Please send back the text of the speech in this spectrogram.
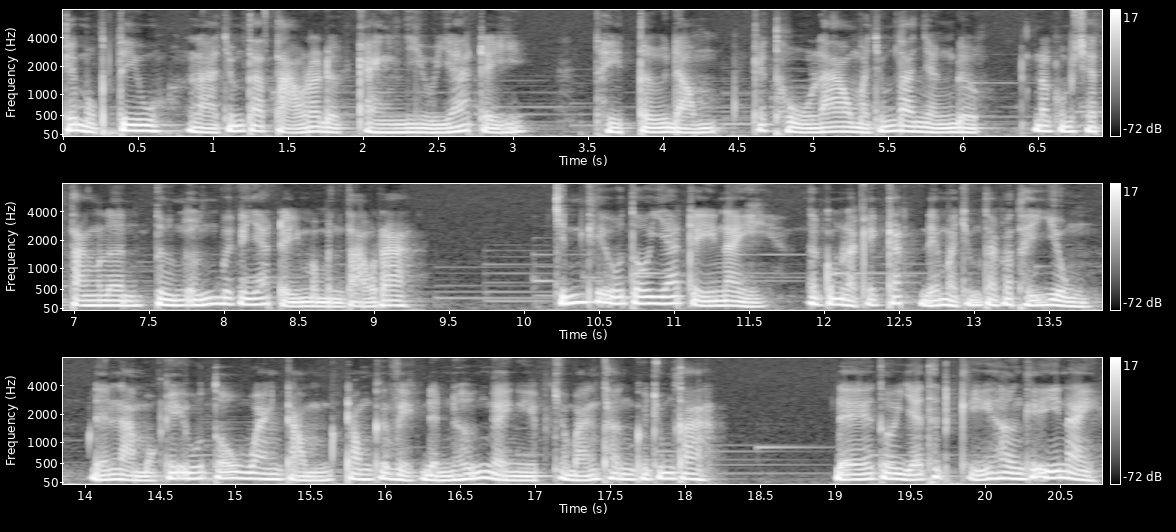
Cái mục tiêu là chúng ta tạo ra được càng nhiều giá trị thì tự động cái thù lao mà chúng ta nhận được nó cũng sẽ tăng lên tương ứng với cái giá trị mà mình tạo ra. Chính cái yếu tố giá trị này, nó cũng là cái cách để mà chúng ta có thể dùng để làm một cái yếu tố quan trọng trong cái việc định hướng nghề nghiệp cho bản thân của chúng ta. Để tôi giải thích kỹ hơn cái ý này.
